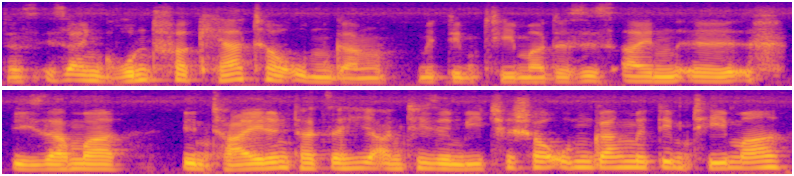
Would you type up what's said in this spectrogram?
Das ist ein grundverkehrter Umgang mit dem Thema. Das ist ein, äh, ich sag mal, in Teilen tatsächlich antisemitischer Umgang mit dem Thema.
